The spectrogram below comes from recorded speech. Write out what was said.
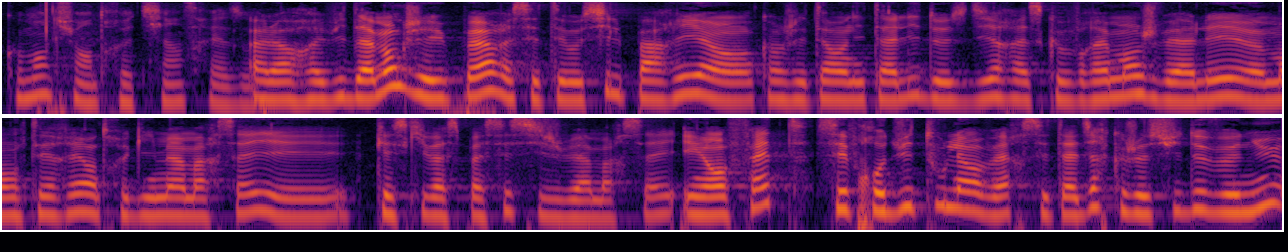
Comment tu entretiens ce réseau? Alors évidemment que j'ai eu peur et c'était aussi le pari hein, quand j'étais en Italie de se dire est-ce que vraiment je vais aller euh, m'enterrer entre guillemets à Marseille et qu'est-ce qui va se passer si je vais à Marseille? Et en fait, c'est produit tout l'inverse, c'est-à-dire que je suis devenue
